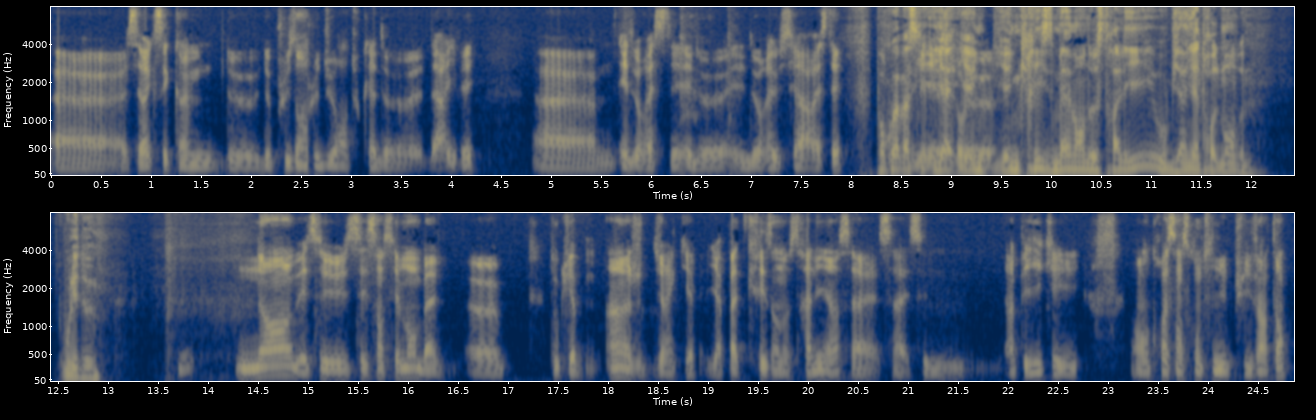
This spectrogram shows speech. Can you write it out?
c'est vrai que c'est quand même de, de, plus en plus dur, en tout cas, d'arriver. Euh, et de rester et de, et de réussir à rester. Pourquoi? Parce qu'il y, a une crise même en Australie ou bien il y a trop de monde? Ou les deux? Non, mais c'est essentiellement. Ben, euh, donc, il y a, un, je dirais qu'il n'y a, a, pas de crise en Australie. Hein, ça, ça, c'est un pays qui est en croissance continue depuis 20 ans.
